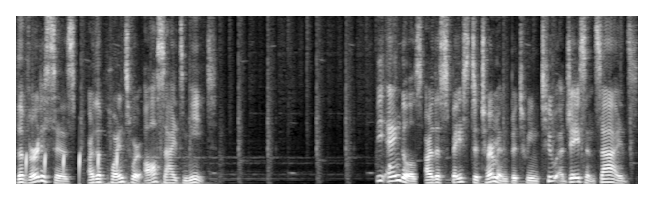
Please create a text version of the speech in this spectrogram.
The vertices are the points where all sides meet. The angles are the space determined between two adjacent sides.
